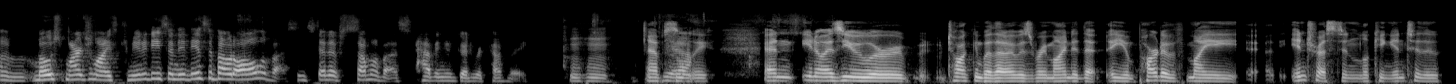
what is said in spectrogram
um, most marginalized communities, and it is about all of us instead of some of us having a good recovery. Mm-hmm. Absolutely. Yeah. And, you know, as you were talking about that, I was reminded that, you know, part of my interest in looking into the,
